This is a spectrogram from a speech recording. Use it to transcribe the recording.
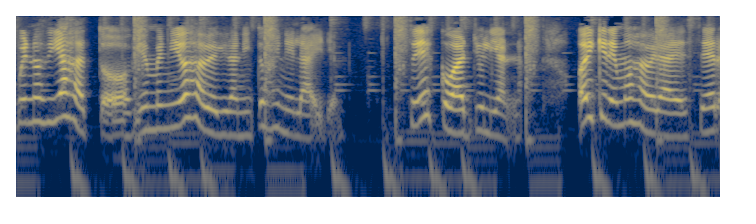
buenos días a todos. Bienvenidos a Belgranitos en el Aire. Soy Escobar Juliana. Hoy queremos agradecer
